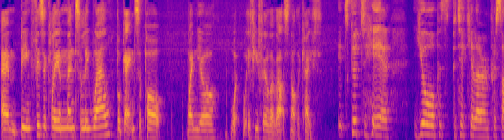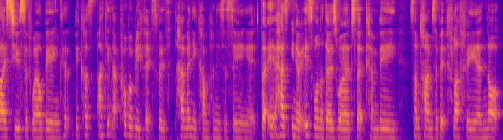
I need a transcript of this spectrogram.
um, being physically and mentally well, but getting support when you're if you feel that that's not the case. It's good to hear your particular and precise use of well-being because I think that probably fits with how many companies are seeing it. But it has you know is one of those words that can be sometimes a bit fluffy and not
